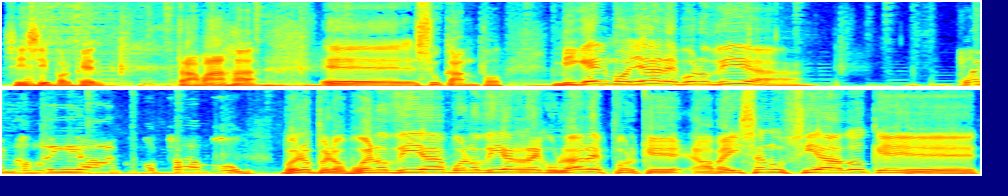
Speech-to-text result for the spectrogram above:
Sí, sí, porque él trabaja eh, su campo. Miguel Mollares, buenos días. Buenos días, ¿cómo estamos? Bueno, pero buenos días, buenos días regulares, porque habéis anunciado que,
